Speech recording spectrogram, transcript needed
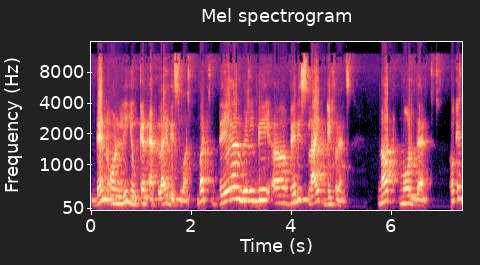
then only you can apply this one. But there will be a very slight difference not more than okay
